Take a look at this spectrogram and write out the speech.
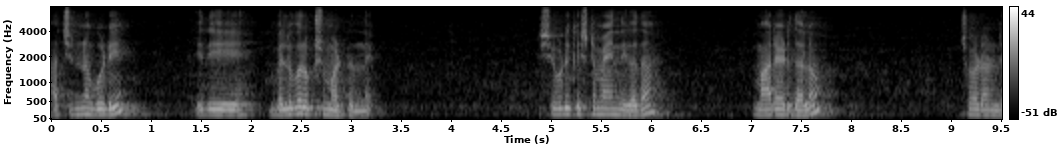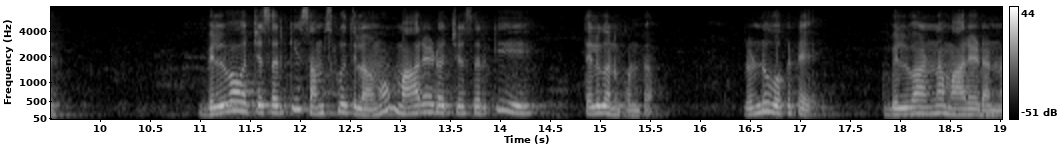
ఆ చిన్న గుడి. ఇది బెలువృక్షం అట్టుంది శివుడికి ఇష్టమైంది కదా మారేడు చూడండి. బిల్వ వచ్చేసరికి సంస్కృతిలోను మారేడు వచ్చేసరికి తెలుగు అనుకుంటా. రెండు ఒకటే బిల్వ అన్న మారేడు అన్న.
